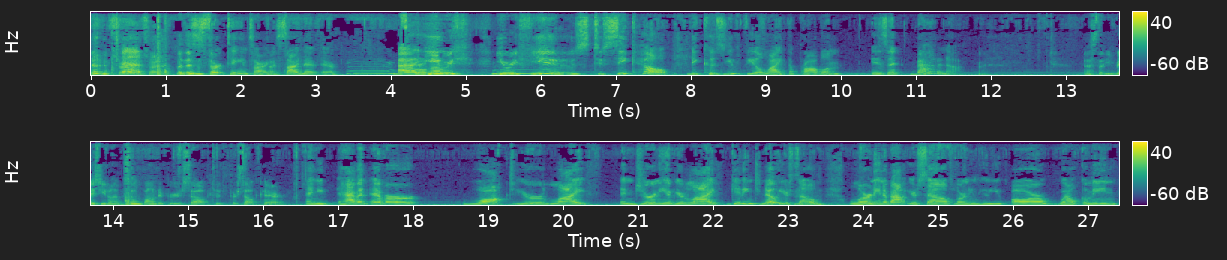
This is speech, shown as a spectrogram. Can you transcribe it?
That's right, right. But this is 13. Sorry, just side note there. Uh, you, re- you refuse to seek help because you feel like the problem isn't bad enough. that's that you basically don't have a self boundary for yourself to for self care. And you haven't ever walked your life and journey of your life getting to know yourself, learning about yourself, learning who you are, welcoming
